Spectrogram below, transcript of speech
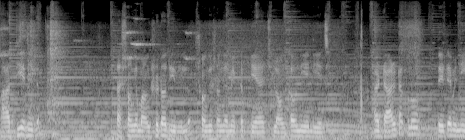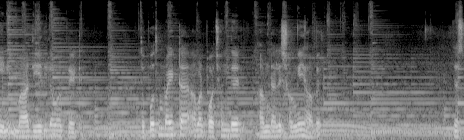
ভাত দিয়ে দিল। তার সঙ্গে মাংসটাও দিয়ে দিল। সঙ্গে সঙ্গে আমি একটা পেঁয়াজ, লঙ্কাও নিয়ে নিয়েছি। আর ডালটা কোনো প্লেটে আমি নিইনি, মা দিয়ে দিল আমার প্লেটে তো প্রথম বাইটটা আমার পছন্দের আম ডালের সঙ্গেই হবে। জাস্ট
